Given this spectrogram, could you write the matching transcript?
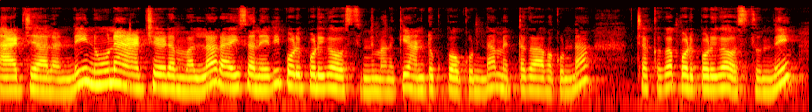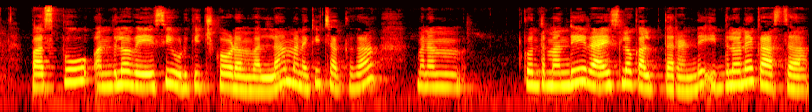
యాడ్ చేయాలండి. నూనె యాడ్ చేయడం వల్ల రైస్ అనేది పొడి పొడిగా వస్తుంది మనకి అంటుకుపోకుండా మెత్తగా అవ్వకుండా చక్కగా పొడి పొడిగా వస్తుంది. పసుపు అందులో వేసి ఉడికించుకోవడం వల్ల మనకి చక్కగా మనం కొంతమంది రైస్లో కలుపుతారండి. ఇందులోనే కాస్త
